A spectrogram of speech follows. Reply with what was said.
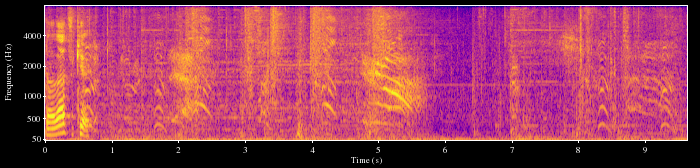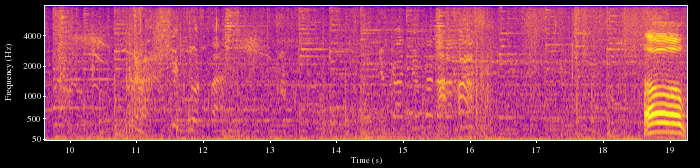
Now that's a kick. Oh.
